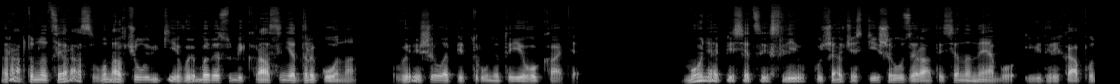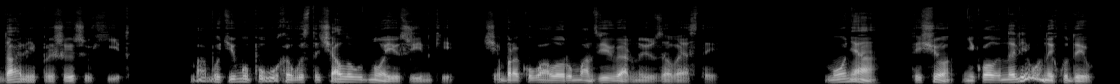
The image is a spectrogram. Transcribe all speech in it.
раптом на цей раз вона в чоловіки вибере собі красення дракона, вирішила підтрунити його Катя. Моня після цих слів почав частіше озиратися на небо і від гріха подалі пришвидшив хід. Мабуть, йому по вуха вистачало одної з жінки, Ще бракувало роман з віверною завести. Моня, ти що, ніколи наліво не ходив?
